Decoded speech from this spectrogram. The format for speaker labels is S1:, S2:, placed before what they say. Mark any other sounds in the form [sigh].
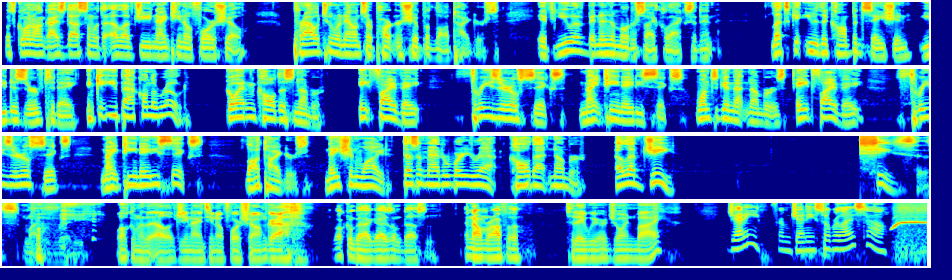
S1: What's going on, guys? Dustin with the LFG 1904 show. Proud to announce our partnership with Law Tigers. If you have been in a motorcycle accident, let's get you the compensation you deserve today and get you back on the road. Go ahead and call this number 858 306 1986. Once again, that number is 858 306 1986. Law Tigers, nationwide. Doesn't matter where you're at. Call that number. LFG.
S2: Jesus, my lady.
S3: Welcome to the LFG 1904 show. I'm Graf.
S2: Welcome back, guys. I'm Dustin.
S4: And I'm Rafa.
S3: Today we are joined by
S5: Jenny from Jenny Sober Lifestyle.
